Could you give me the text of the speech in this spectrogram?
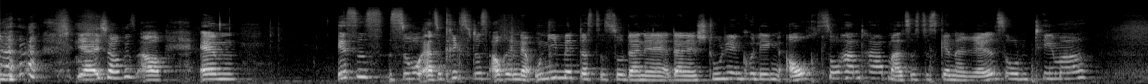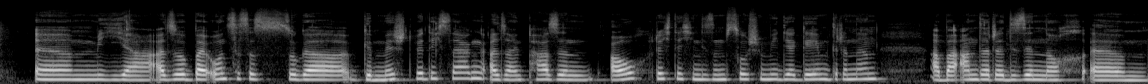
ja, ich hoffe es auch. Ähm, ist es so, also kriegst du das auch in der Uni mit, dass das so deine, deine Studienkollegen auch so handhaben? Also ist das generell so ein Thema? Ähm, ja, also bei uns ist es sogar gemischt, würde ich sagen. Also ein paar sind auch richtig in diesem Social Media Game drinnen, aber andere, die sind noch ähm,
